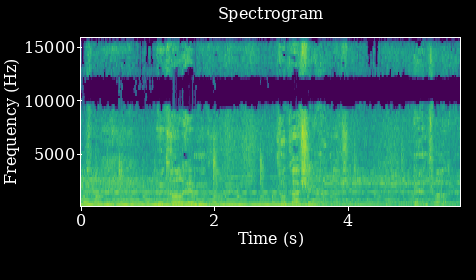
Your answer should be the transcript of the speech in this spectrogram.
We call him Pankashina, grandfather.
